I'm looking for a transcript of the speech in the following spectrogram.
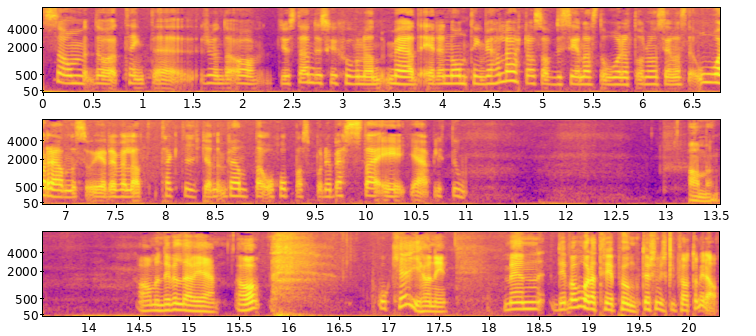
Som då tänkte runda av just den diskussionen med är det någonting vi har lärt oss av det senaste året och de senaste åren så är det väl att taktiken vänta och hoppas på det bästa är jävligt dum. Amen. Ja men det är väl där vi är. Ja. Okej hörni. Men det var våra tre punkter som vi skulle prata om idag.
